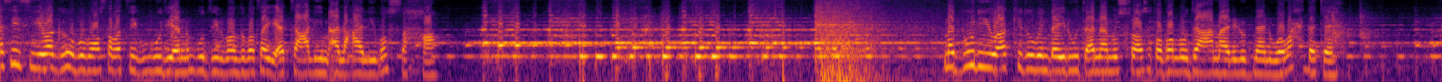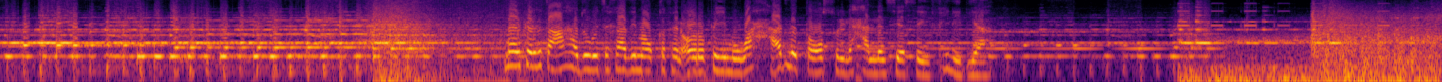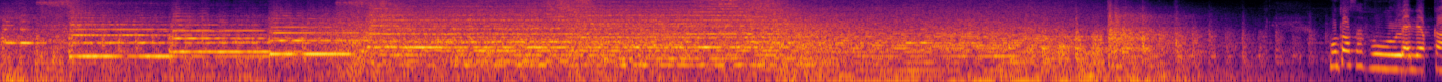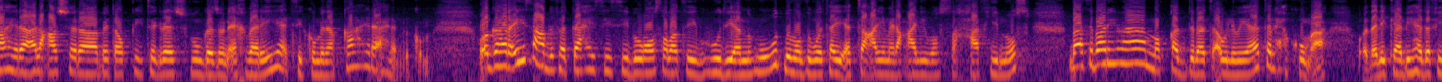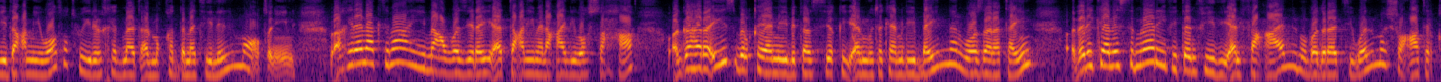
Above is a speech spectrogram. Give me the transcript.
السيسي يوجه بمواصلة جهود النهوض بمنظومتي التعليم العالي والصحة. مدبولي يؤكد من بيروت أن مصر ستظل داعمة للبنان ووحدته. ميركل تتعهد باتخاذ موقف أوروبي موحد للتوصل لحل سياسي في ليبيا. منتصف ليل القاهرة العاشرة بتوقيت جريتش موجز إخباري. يأتيكم من القاهرة. أهلا بكم. وجه الرئيس عبد الفتاح السيسي بمواصلة جهود النهوض بمنظومتي التعليم العالي والصحة في مصر باعتبارها مقدمة أولويات الحكومة وذلك بهدف دعم وتطوير الخدمات المقدمة للمواطنين. وخلال اجتماعه مع وزيري التعليم العالي والصحة وجه الرئيس بالقيام بالتنسيق المتكامل بين الوزارتين وذلك الاستمرار في تنفيذ الفعال للمبادرات والمشروعات القومية.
